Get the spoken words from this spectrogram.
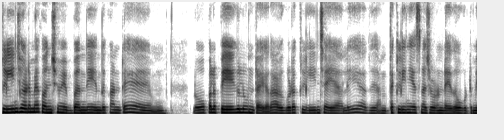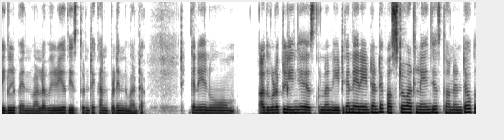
క్లీన్ చేయడమే కొంచెం ఇబ్బంది. ఎందుకంటే లోపల పేగులు ఉంటాయి కదా అవి కూడా క్లీన్ చేయాలి. అది అంత క్లీన్ చేసినా చూడండి ఏదో ఒకటి మిగిలిపోయింది. మళ్ళీ వీడియో తీస్తుంటే కనపడింది అనమాట ఇంకా నేను అది కూడా క్లీన్ చేసుకున్నాను నీట్గా. నేను ఏంటంటే ఫస్ట్ వాటిని ఏం చేస్తానంటే ఒక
